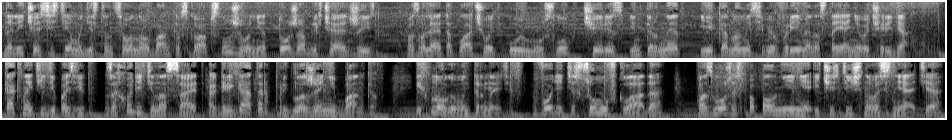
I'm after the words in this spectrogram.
Наличие системы дистанционного банковского обслуживания тоже облегчает жизнь, позволяет оплачивать уйму услуг через интернет и экономить себе время на стоянии в очередях. Как найти депозит? Заходите на сайт агрегатор предложений банков. Их много в интернете. Вводите сумму вклада, возможность пополнения и частичного снятия,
